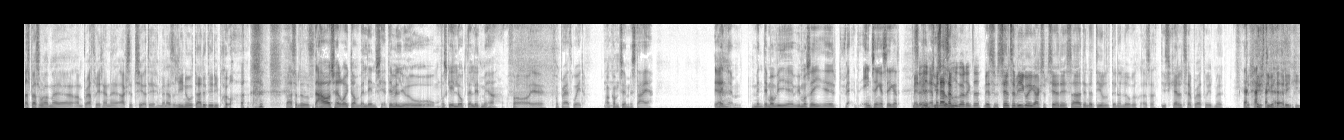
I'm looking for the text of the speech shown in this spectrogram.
Og spørgsmålet om, øh, om Brathwaite, han øh, accepterer det. Men altså lige nu, der er det det, de prøver. Bare således. Der har også været rygter om Valencia. Det vil jo måske lugte lidt mere for, øh, for Brathwaite at komme til. Ja. Ja. Men, øh, men det må vi, øh, vi må se. Øh, en ting er sikkert. Men, men, men altså, ud, gør det ikke det? Hvis Celta Vigo ikke accepterer det, så er den der deal, den er lukket. Altså, de skal tage Brathwaite med. Hvis de vil have det i.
